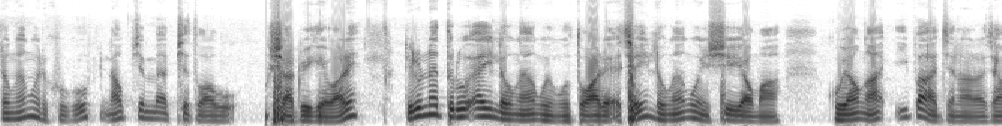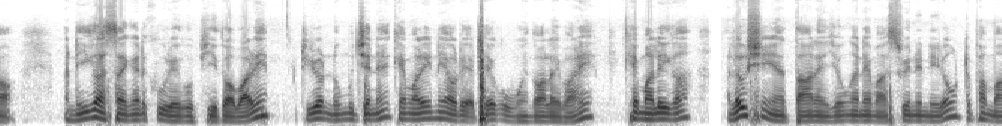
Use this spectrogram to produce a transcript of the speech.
လုပ်ငန်းခွင်တစ်ခုကိုနောက်ပြတ်မှတ်ဖြစ်သွားဖို့ရှာတွေ့ခဲ့ပါတယ်။ဒီလိုနဲ့သူတို့အဲ့ဒီလုပ်ငန်းခွင်ကိုသွားတဲ့အချိန်လုပ်ငန်းခွင်ရှေ့ရောက်မှာကိုရောင်းကဤပါကျင်လာတာကြောင့် အနီးကဆိုင်ကတစ်ခုတွေကိုပြေးသွားပါတယ်ဒီတော့နှုံမှုချင်းနဲ့ခေမာလေးနှစ်ယောက်တည်းအထဲကိုဝင်သွားလိုက်ပါတယ်ခေမာလေးကအလုတ်ရှင်ရဲ့သားနဲ့ရုံငန်းထဲမှာဆွေးနွေးနေတော့တစ်ဖက်မှာ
